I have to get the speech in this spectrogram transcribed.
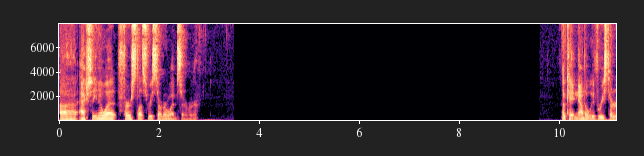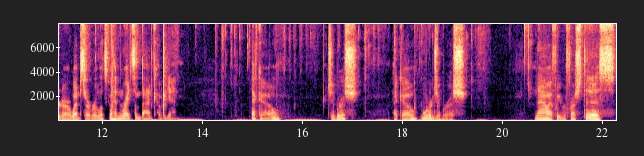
Uh, actually, you know what? First, let's restart our web server. Okay, now that we've restarted our web server, let's go ahead and write some bad code again. Echo gibberish, echo more gibberish. Now if we refresh this,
